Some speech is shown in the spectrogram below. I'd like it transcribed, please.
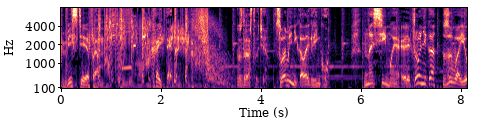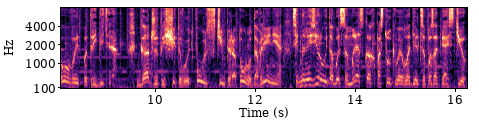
Вести FM. Эм. Хай-тек. Здравствуйте, с вами Николай Гринько. Носимая электроника завоевывает потребителя. Гаджеты считывают пульс, температуру, давление, сигнализируют об смс-ках, постукивая владельца по запястью,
